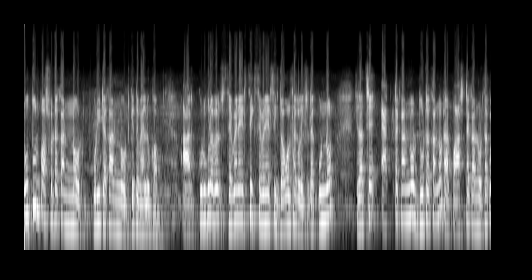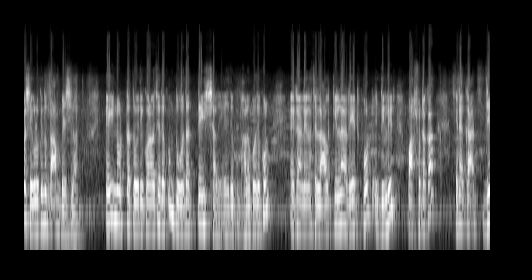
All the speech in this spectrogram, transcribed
নতুন পাঁচশো টাকার নোট, কুড়ি টাকার নোট কিন্তু ভ্যালু কম। আর কোনগুলো seven eight six seven eight six double থাকলে সেটা কোন নোট? সেটা হচ্ছে এক টাকার নোট, দু টাকার নোট আর পাঁচ টাকার নোট থাকলে সেগুলো কিন্তু দাম বেশি হয়। এই নোটটা তৈরি করা হয়েছে দেখুন দু হাজার তেইশ সালে। এই দেখুন, ভালো করে দেখুন। এখানে লেখা আছে লালকিল্লা, রেড ফোর্ট, দিল্লির পাঁচশো টাকা। এটা যে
